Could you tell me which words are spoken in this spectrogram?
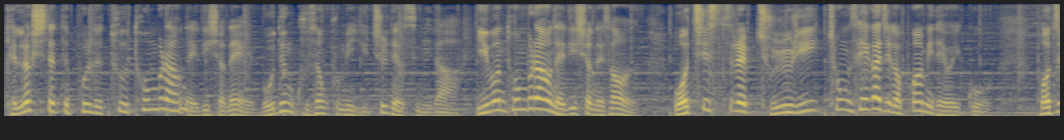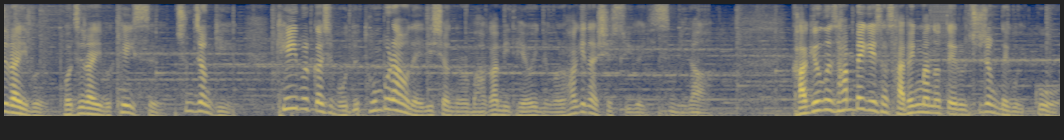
갤럭시 Z 폴드 2 톰 브라운 에디션의 모든 구성품이 유출되었습니다. 이번 톰 브라운 에디션에선 워치 스트랩 줄이 총 3가지가 포함이 되어 있고 버즈라이브, 버즈라이브 케이스, 충전기, 케이블까지 모두 톰 브라운 에디션으로 마감이 되어 있는 걸 확인하실 수가 있습니다. 가격은 300에서 400만 원대로 추정되고 있고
